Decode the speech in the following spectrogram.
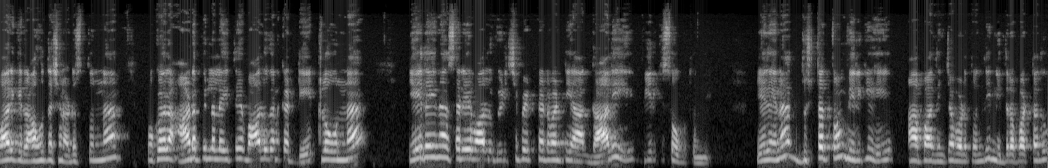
వారికి రాహు దశ నడుస్తున్నా ఒకవేళ ఆడపిల్లలైతే వాళ్ళు కనుక డేట్లో ఉన్నా ఏదైనా సరే వాళ్ళు విడిచిపెట్టినటువంటి ఆ గాలి వీరికి సోకుతుంది. ఏదైనా దుష్టత్వం వీరికి ఆపాదించబడుతుంది. నిద్ర పట్టదు.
